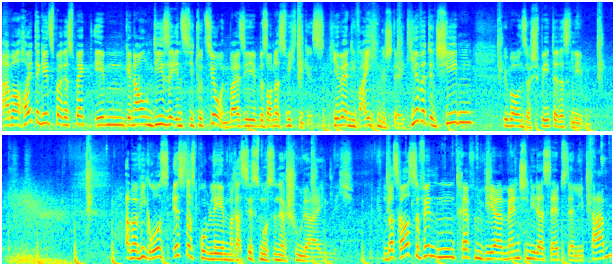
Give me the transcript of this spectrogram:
aber heute geht es bei Respekt eben genau um diese Institution, weil sie besonders wichtig ist. Hier werden die Weichen gestellt. Hier wird entschieden über unser späteres Leben. Aber wie groß ist das Problem Rassismus in der Schule eigentlich? Um das herauszufinden, treffen wir Menschen, die das selbst erlebt haben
